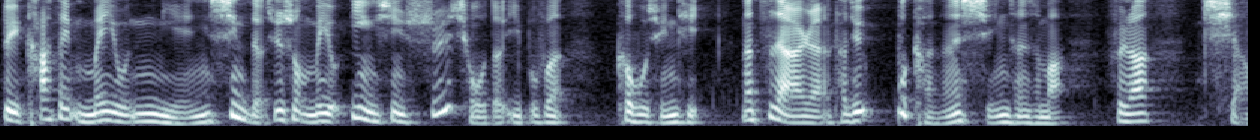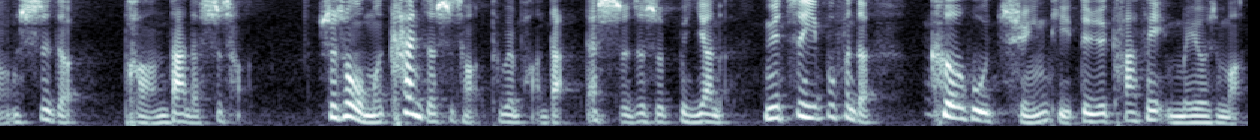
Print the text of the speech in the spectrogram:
对咖啡没有粘性的，就是说没有硬性需求的一部分客户群体，那自然而然它就不可能形成什么非常强势的庞大的市场。所以说我们看着市场特别庞大，但实质是不一样的，因为这一部分的客户群体对于咖啡没有什么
